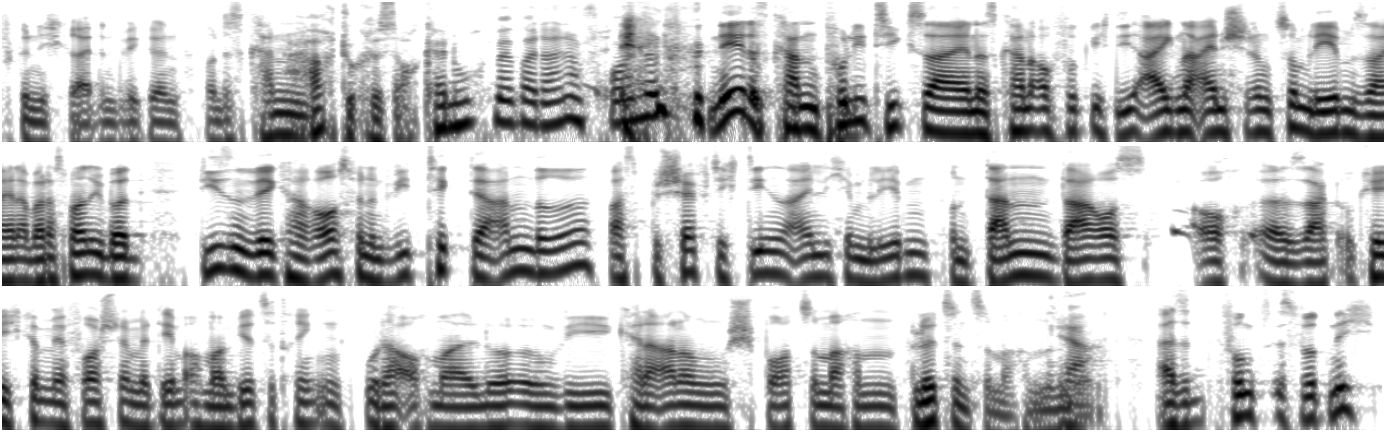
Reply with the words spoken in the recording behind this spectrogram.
Tiefgründigkeit entwickeln. Und es kann Ach, du kriegst auch keinen Hoch mehr bei deiner Freundin? Nee, das kann Politik sein, es kann auch wirklich die eigene Einstellung zum Leben sein, aber dass man über diesen Weg herausfindet, wie tickt der andere, was beschäftigt den eigentlich im Leben und dann daraus auch äh, sagt, okay, ich könnte mir vorstellen, mit dem auch mal ein Bier zu trinken oder auch mal nur irgendwie, keine Ahnung, Sport zu machen, Blödsinn zu machen. Ja. Also es wird nicht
